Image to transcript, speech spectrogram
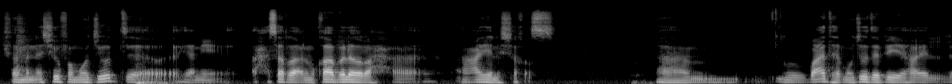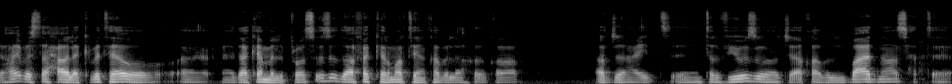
فمن أشوفه موجود آه، يعني راح أسرع المقابلة وراح آه، أعين الشخص وبعدها موجودة بي هاي هاي بس أحاول أكبتها واذا أكمل ال process واذا أفكر مرتين قبل أخذ القرار أرجع أعيد interviews وأرجع أقابل بعض ناس حتى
